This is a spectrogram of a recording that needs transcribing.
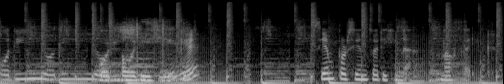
Ori, ori, ori. Ori, ¿Qué? 100% original, no fake.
